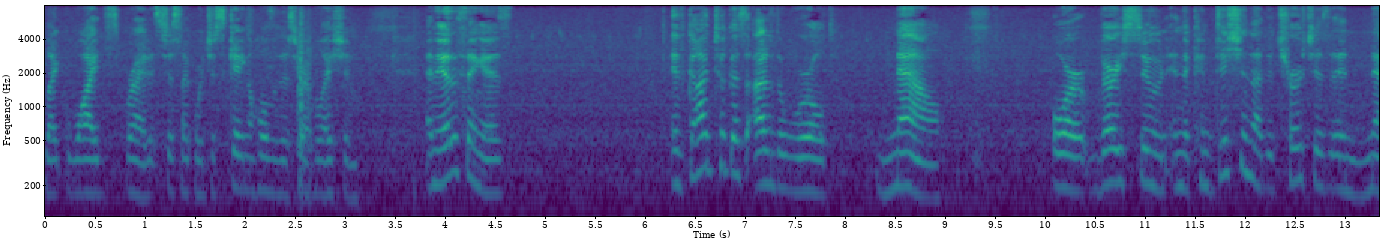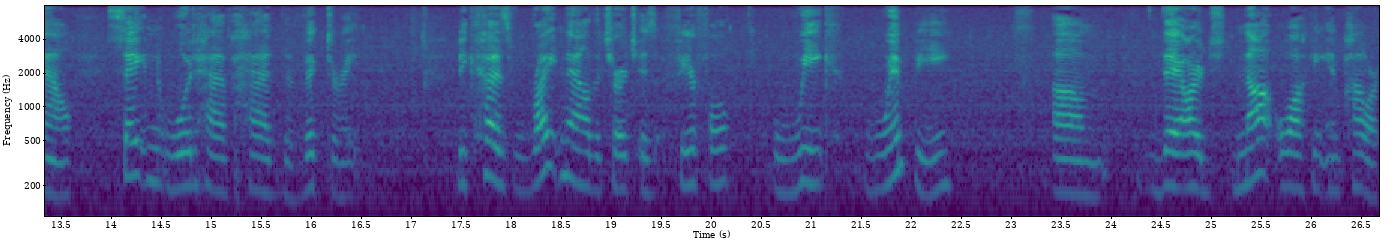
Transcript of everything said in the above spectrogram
like widespread. It's just like we're just getting a hold of this revelation. And the other thing is, if God took us out of the world now, or very soon, in the condition that the church is in now, Satan would have had the victory. Because right now the church is fearful, weak, wimpy. Um, they are not walking in power.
